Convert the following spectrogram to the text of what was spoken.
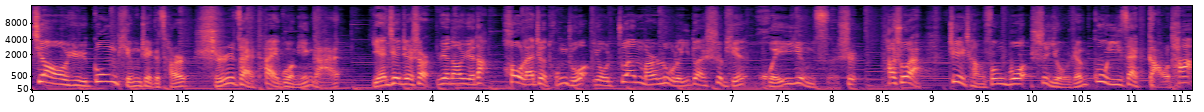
教育公平这个词儿实在太过敏感。眼见这事儿越闹越大，后来这同卓又专门录了一段视频回应此事。他说呀，这场风波是有人故意在搞他。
